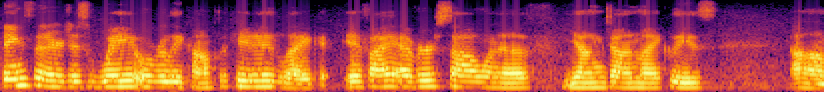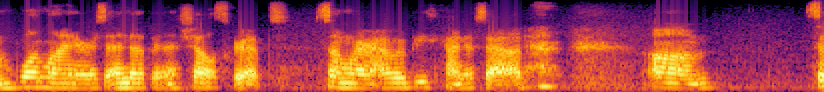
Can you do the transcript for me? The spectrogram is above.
things that are just way overly complicated, like if I ever saw one of young John Mikely's um, one-liners end up in a shell script somewhere, I would be kind of sad. um, so,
